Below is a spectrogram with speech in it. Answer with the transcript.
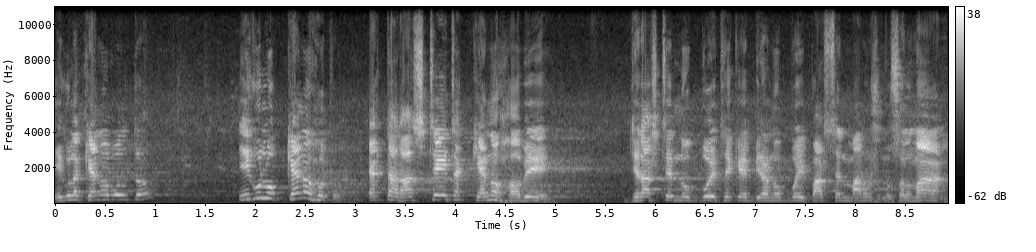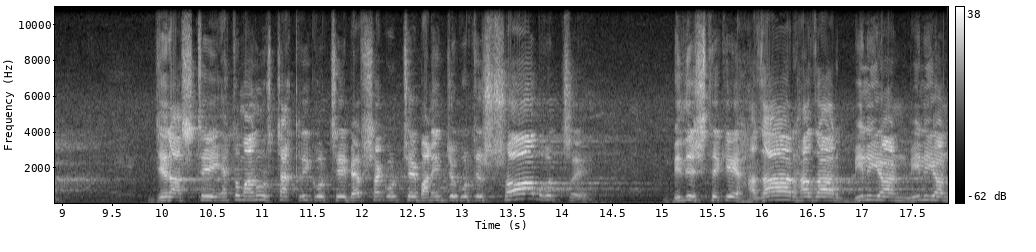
এগুলা কেন বলতো? এগুলো কেন হতো? একটা রাষ্ট্রে এটা কেন হবে? যে রাষ্ট্রের নব্বই থেকে বিরানব্বই পার্সেন্ট মানুষ মুসলমান, যে রাষ্ট্রে এত মানুষ চাকরি করছে, ব্যবসা করছে, বাণিজ্য করছে, সব হচ্ছে বিদেশ থেকে হাজার হাজার বিলিয়ন, মিলিয়ন,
